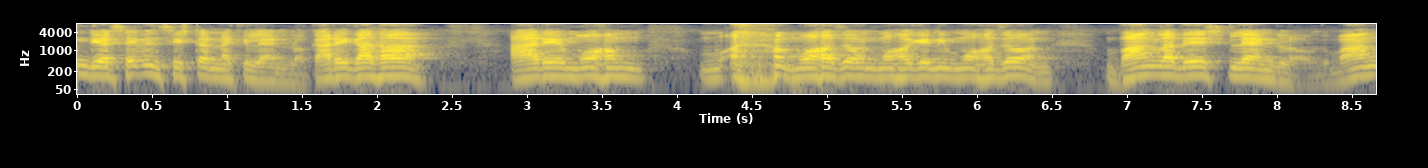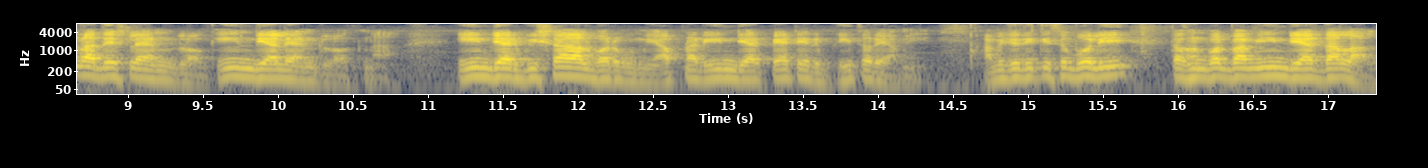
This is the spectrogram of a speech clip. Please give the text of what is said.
ইন্ডিয়ার সেভেন সিস্টার নাকি ল্যান্ডলক? আরে গাধা! আরে মহাম, মহাজন মহাগিনী মহাজন, Bangladesh landlock Bangladesh landlock, India landlock না। ইন্ডিয়ার বিশাল বড় ভূমি, আপনার ইন্ডিয়ার পেটের ভিতরে আমি। আমি যদি কিছু বলি, তখন বলব, আমি ইন্ডিয়ার দালাল।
